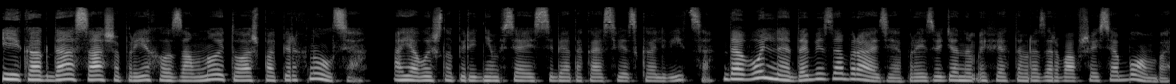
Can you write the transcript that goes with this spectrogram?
И когда Саша приехал за мной, то аж поперхнулся, а я вышла перед ним вся из себя такая светская львица, довольная до безобразия произведенным эффектом разорвавшейся бомбы,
